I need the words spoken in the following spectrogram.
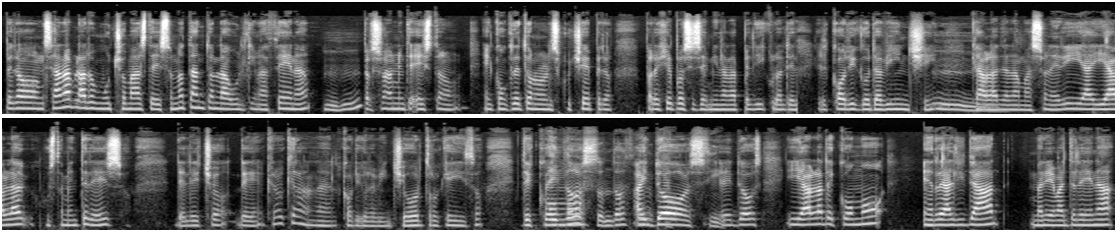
pero se han hablado mucho más de eso, no tanto en la última cena. Personalmente esto en concreto no lo escuché, pero por ejemplo si se mira la película del El Código da Vinci, Mm. que habla de la masonería y habla justamente de eso, del hecho de, creo que era el Código da Vinci, otro que hizo, de cómo... Hay dos, son dos. Hay dos, Sí. hay dos. Y habla de cómo en realidad María Magdalena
